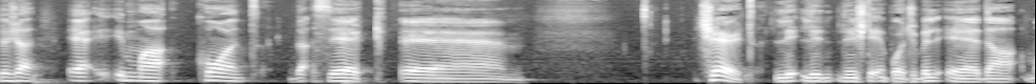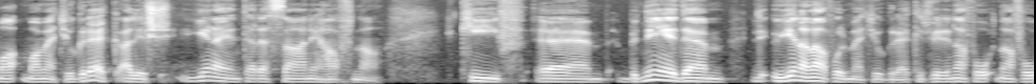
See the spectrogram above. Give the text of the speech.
Eh, imma kont daqshekk ehm, ċert li nixtieq inpoġġi bil-qiegħda ma' Matthew Grech għaliex jiena jinteressani ħafna kif ehm, bniedem, jiena nafu l-Matthew Grech, ġviri nafu, nafu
